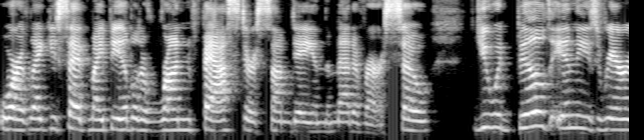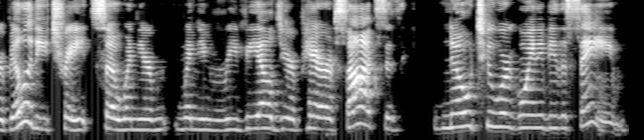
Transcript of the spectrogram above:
or like you said, might be able to run faster someday in the metaverse. So you would build in these rareability traits. So when you're when you revealed your pair of socks, it's, no two are going to be the same,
